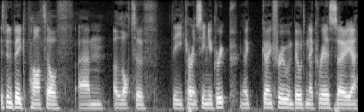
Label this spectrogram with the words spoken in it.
it's been a big part of um, a lot of the current senior group, you know, going through and building their careers. So yeah,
